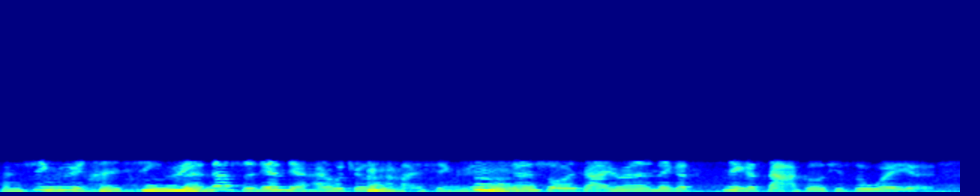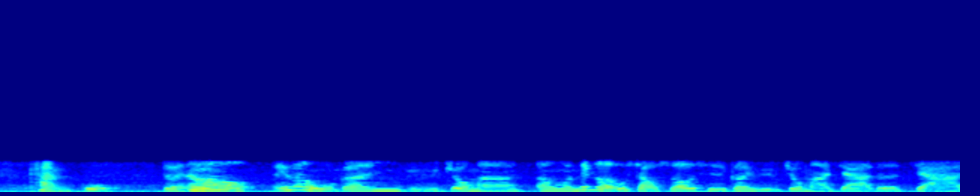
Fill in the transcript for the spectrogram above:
很幸运，很幸运。那时间点还会觉得还蛮幸运。我 先说一下，因为那个那个大哥其实我也看过。对，然后因为我跟于舅妈，嗯，我那个我小时候其实跟于舅妈家的家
